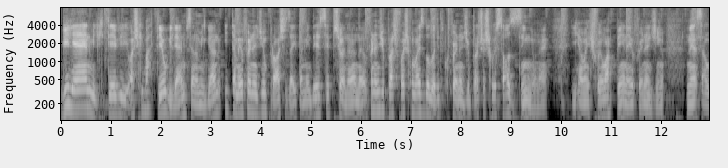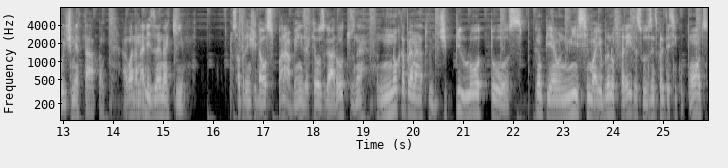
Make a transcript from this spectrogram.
Guilherme, que teve, eu acho que bateu o Guilherme, se eu não me engano, e também o Fernandinho Prostes aí também decepcionando. O Fernandinho Prostes foi acho que mais dolorido, porque o Fernandinho Prostes acho que foi sozinho, né? E realmente foi uma pena aí o Fernandinho nessa última etapa. Agora analisando aqui só pra gente dar os parabéns aqui aos garotos, né? No campeonato de pilotos, campeoníssimo aí o Bruno Freitas com 245 pontos.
